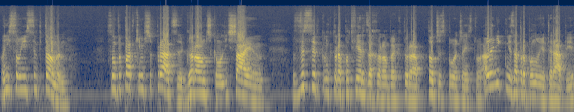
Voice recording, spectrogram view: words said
Oni są jej symptomem. Są wypadkiem przy pracy, gorączką, liszajem, wysypką, która potwierdza chorobę, która toczy społeczeństwo, ale nikt nie zaproponuje terapii,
